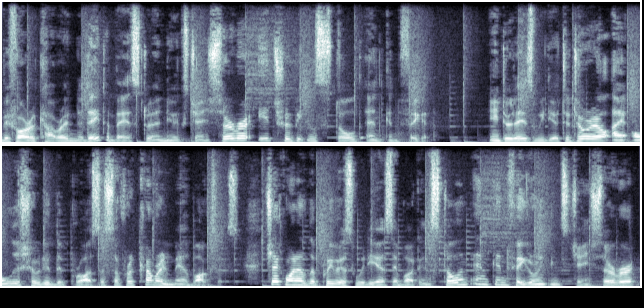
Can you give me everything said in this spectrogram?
Before recovering the database to a new Exchange server, it should be installed and configured. In today's video tutorial, I only showed you the process of recovering mailboxes. Check one of the previous videos about installing and configuring Exchange Server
